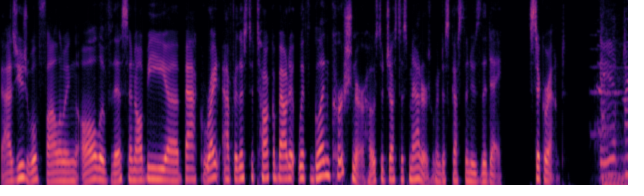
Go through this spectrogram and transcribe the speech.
as usual, following all of this. And I'll be uh, back right after this to talk about it with Glenn Kirschner, host of Justice Matters. We're going to discuss the news of the day. Stick around. After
